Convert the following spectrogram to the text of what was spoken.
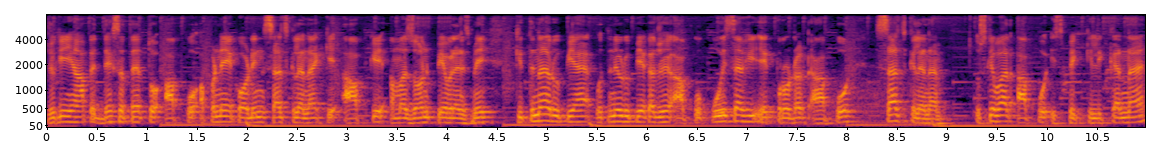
जो कि यहाँ पे देख सकते हैं तो आपको अपने अकॉर्डिंग सर्च कर लेना है कि आपके अमेजोन पे बैलेंस में कितना रुपया है, उतने रुपये का जो है आपको कोई सा भी एक प्रोडक्ट आपको सर्च कर लेना है। उसके बाद आपको इस पर क्लिक करना है।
